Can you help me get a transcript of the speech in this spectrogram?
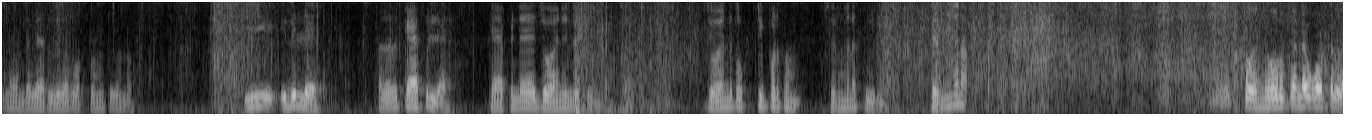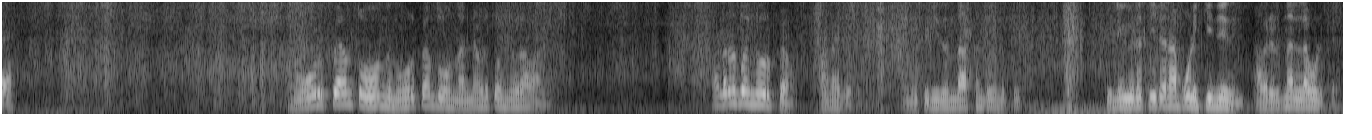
ഇത് എന്റെ വിരലിലെ പുറത്തു വന്നിട്ട് കണ്ടോ ഈ ഇതില്ലേ? അതായത് ക്യാപ്പില്ലേ? ക്യാപ്പിന്റെ ജോയിന്റിന്റെ ടീം ജോയിന്റെ തൊട്ടിപ്പുറത്തുനിന്ന് ചെറുങ്ങനെ കീറി. ചെറുങ്ങനെ. തൊണ്ണൂറ് റുപ്യന്റെ കോട്ടല്ലേ നൂറ് റുപ്യാന്ന് തോന്നുന്നു. നൂറ് റുപ്യാന്ന് തോന്നുന്നു. എന്നോട് തൊണ്ണൂറാ വാങ്ങി. വളരെ തൊണ്ണൂറ് റുപ്യ ആണാക്കി ഇനി പിന്നെ ഇതെന്താക്കേണ്ടത്? വന്നിട്ട് പിന്നെ ഇവിടെ എത്തിയിട്ട് ഞാൻ പൊളിക്കുകയും ചെയ്തിന് അവരുടെ അടുത്ത് നല്ല പൊളിച്ചത്.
